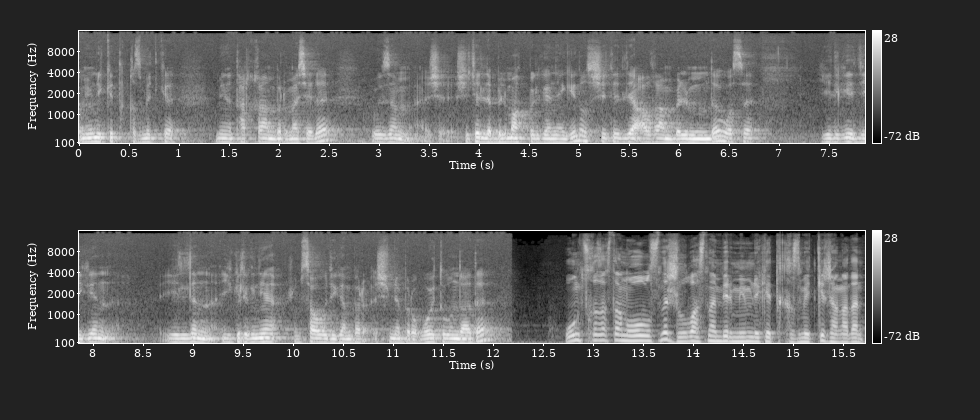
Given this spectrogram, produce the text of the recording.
Мемлекеттік қызметке мені тартқан бір мәселе өзім шетелде білім алып келгеннен кейін осы шетелде алған білімімді осы елге деген елдің игілігіне жұмсау деген бір ішімде бір ой туындады. Оңтүстік қазақстан облысында жыл басынан бері мемлекеттік қызметке жаңадан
